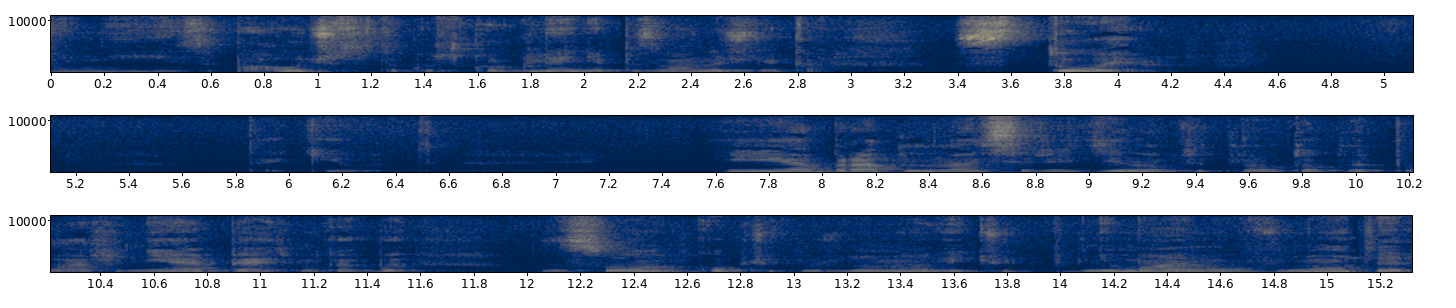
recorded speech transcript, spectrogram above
вниз. И получится такое скругление позвоночника стоя. Такие вот. И обратно на середину, где-то на удобной плаже. Не опять. Мы как бы засовываем копчик между ноги, чуть поднимаем его внутрь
